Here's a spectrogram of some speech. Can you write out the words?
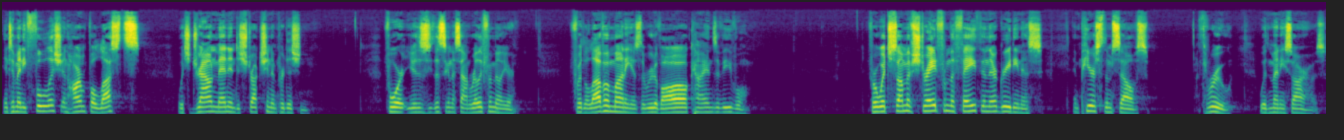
into many foolish and harmful lusts, which drown men in destruction and perdition. For this is going to sound really familiar. For the love of money is the root of all kinds of evil, for which some have strayed from the faith in their greediness and pierced themselves through with many sorrows.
